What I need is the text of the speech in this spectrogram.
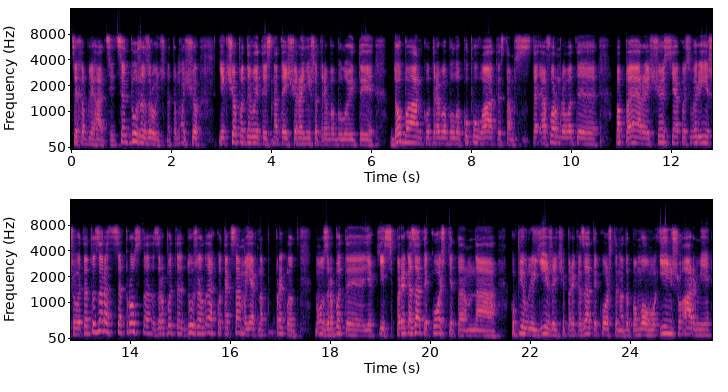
цих облігацій. Це дуже зручно, тому що якщо подивитись на те, що раніше треба було йти до банку, треба було купувати, там оформлювати папери, щось якось вирішувати, то зараз це просто зробити дуже легко, так само, як, наприклад, ну, зробити якісь переказати кошти там на купівлю їжі чи переказати кошти на допомогу іншу армії.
